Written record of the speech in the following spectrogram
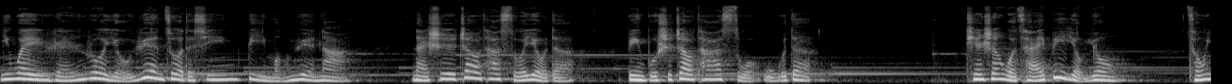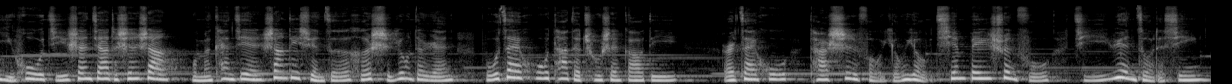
因为人若有愿作的心，必蒙悦纳，乃是照他所有的，并不是照他所无的。天生我材必有用。从以户及珊迦的身上，我们看见上帝选择和使用的人，不在乎他的出身高低，而在乎他是否拥有谦卑顺服及愿做的心。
